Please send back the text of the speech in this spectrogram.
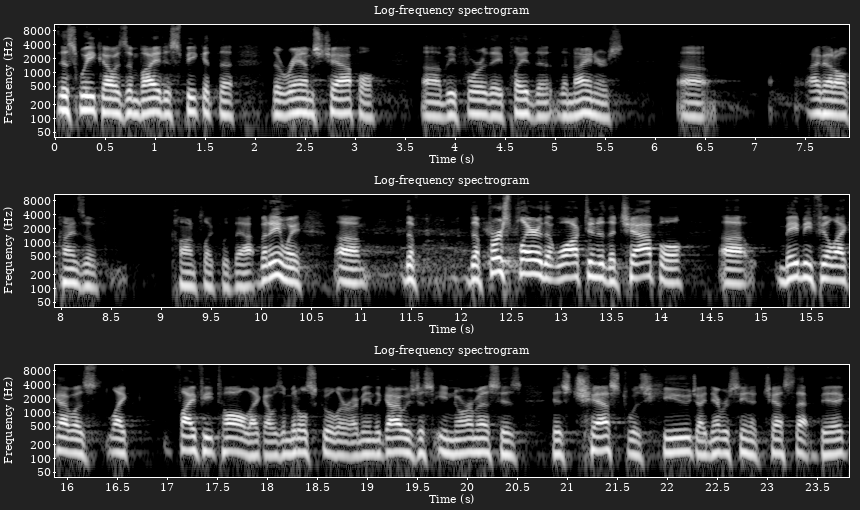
this week, I was invited to speak at the, the Rams Chapel uh, before they played the, the Niners. Uh, I've had all kinds of conflict with that. But anyway, um, the, the first player that walked into the chapel uh, made me feel like I was like five feet tall, like I was a middle schooler. I mean, the guy was just enormous. His, his chest was huge. I'd never seen a chest that big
